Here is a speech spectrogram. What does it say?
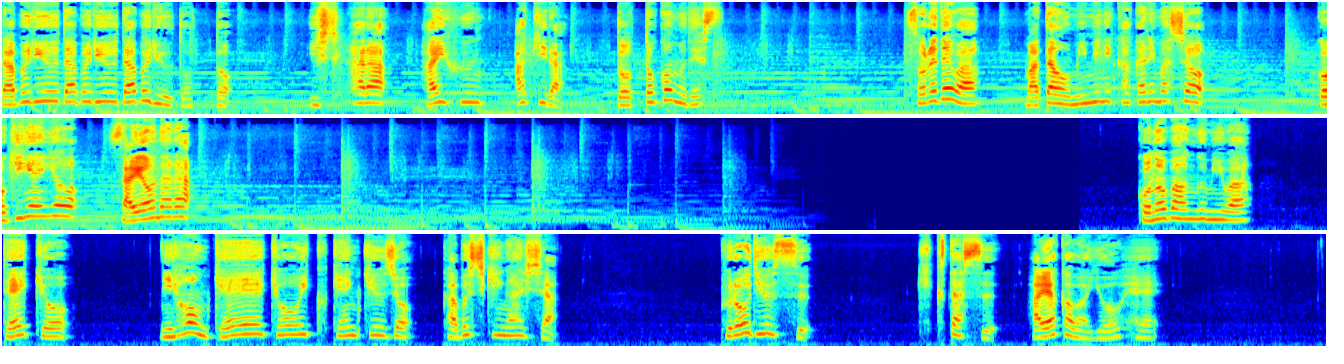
www. 石原 -akira.com です。それではまたお耳にかかりましょう。ごきげんよう。さようなら。この番組は、提供、日本経営教育研究所株式会社、プロデュース、キクタス早川洋平、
